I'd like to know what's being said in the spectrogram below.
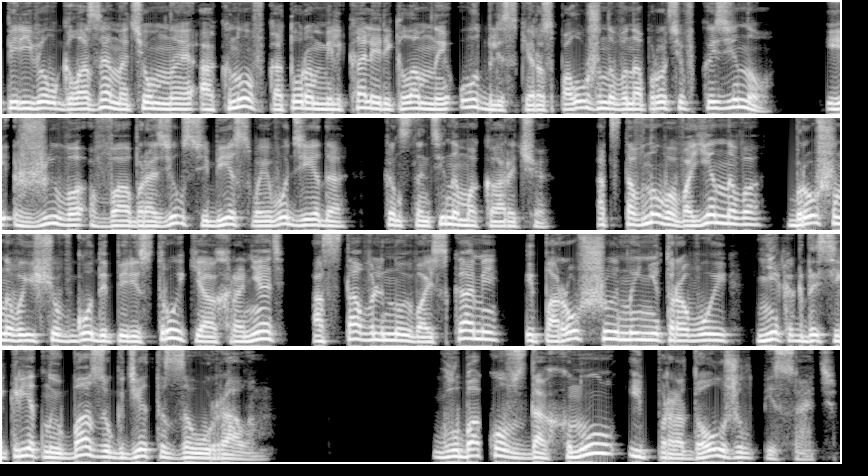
перевел глаза на темное окно, в котором мелькали рекламные отблески расположенного напротив казино, и живо вообразил себе своего деда, Константина Макарыча, отставного военного, брошенного еще в годы перестройки охранять оставленную войсками и поросшую ныне травой некогда секретную базу где-то за Уралом. Глубоко вздохнул и продолжил писать.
